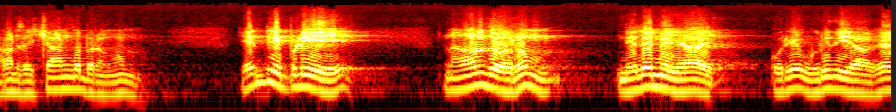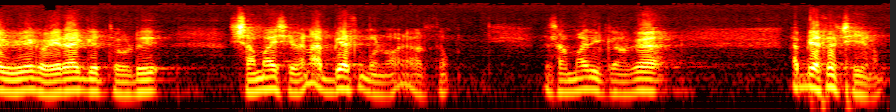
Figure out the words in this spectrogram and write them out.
அவன் சச்சானந்த பிரம்மம் என்று இப்படி நாள்தோறும் நிலைமையாய் ஒரே உறுதியாக விவேக வைராக்கியத்தோடு சமாதி செய்வேன் அபியாசம் பண்ணுவான்னு அர்த்தம். இந்த சமாதிக்காக அபியாசம் செய்யணும்.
